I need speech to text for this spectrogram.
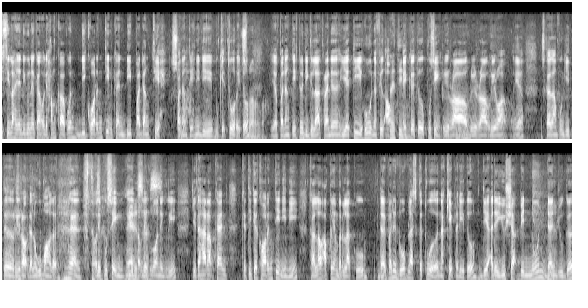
istilah yang digunakan oleh Hamka pun dikuarantinkan di Padang Tih. Padang Tih ni di Bukit Tur itu. Ya Padang Tih itu digelar kerana yatihu nafil. Yatihu. Mereka tu pusing, reroute, Hmm. reroute, reroute ya. Sekarang pun kita reroute dalam rumah kan. kan? Tak boleh pusing kan, Yes, tak boleh yes. keluar negeri. Kita harapkan ketika kuarantin ini kalau apa yang berlaku daripada 12 ketua nakib tadi itu, dia ada Yushab bin Nun dan Ya. juga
